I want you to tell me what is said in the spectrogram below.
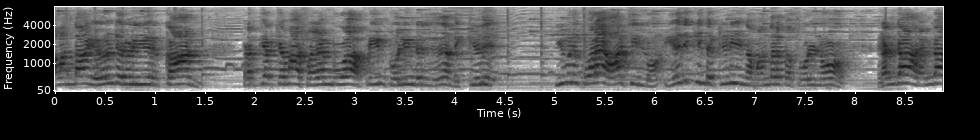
அவன் தான் எழுந்தருளியிருக்கான். பிரத்யட்சமா சுயம்புவா அப்படின்னு சொல்லிட்டு இருந்தது அந்த கிளி. இவனுக்கு ஒரே ஆச்சரியம் எதுக்கு இந்த கிளி இந்த மந்திரத்தை சொல்லணும்? ரங்கா ரங்கா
